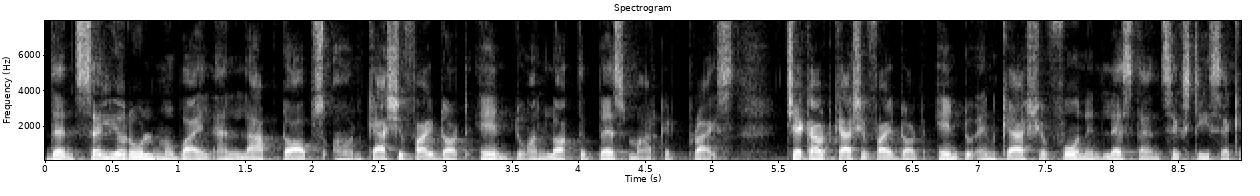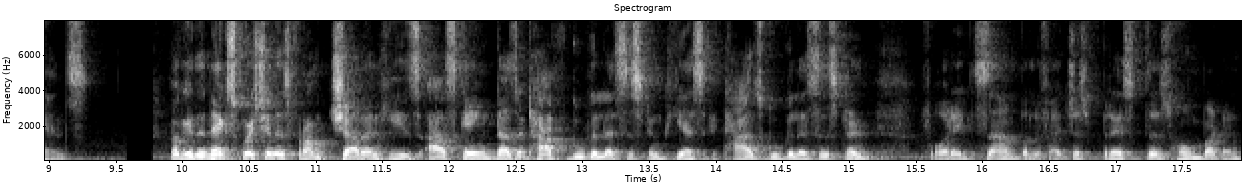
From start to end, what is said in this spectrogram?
Then sell your old mobile and laptops on Cashify.in to unlock the best market price. Check out Cashify.in to encash your phone in less than 60 seconds. Okay, the next question is from Charan. He's asking, does it have Google Assistant? Yes, it has Google Assistant. For example, if I just press this home button.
